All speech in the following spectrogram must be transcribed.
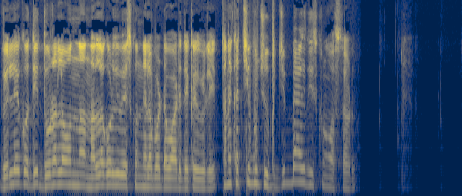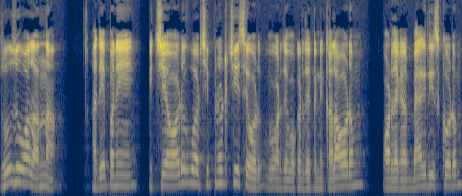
వెళ్ళే కొద్దీ దూరంలో ఉన్న నల్ల గొడుగు నిలబడ్డ వాడి దగ్గరికి వెళ్ళి తన కచ్చిపు చూపించి బ్యాగ్ తీసుకుని వస్తాడు. రోజు వాళ్ళ అన్న అదే పని ఇచ్చేవాడు వాడు చెప్పినట్టు చేసేవాడు. వాడి ఒకరి దగ్గరని కలవడం వాడి దగ్గర బ్యాగ్ తీసుకోవడం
